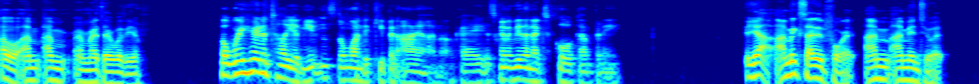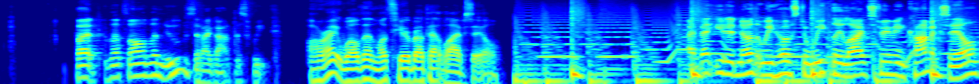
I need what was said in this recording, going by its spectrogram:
Oh, I'm I'm I'm right there with you. But we're here to tell you, Mutant's the one to keep an eye on. Okay, it's going to be the next cool company. Yeah, I'm excited for it. I'm I'm into it. But that's all the news that I got this week. All right, well then let's hear about that live sale. I bet you didn't know that we host a weekly live streaming comic sale.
